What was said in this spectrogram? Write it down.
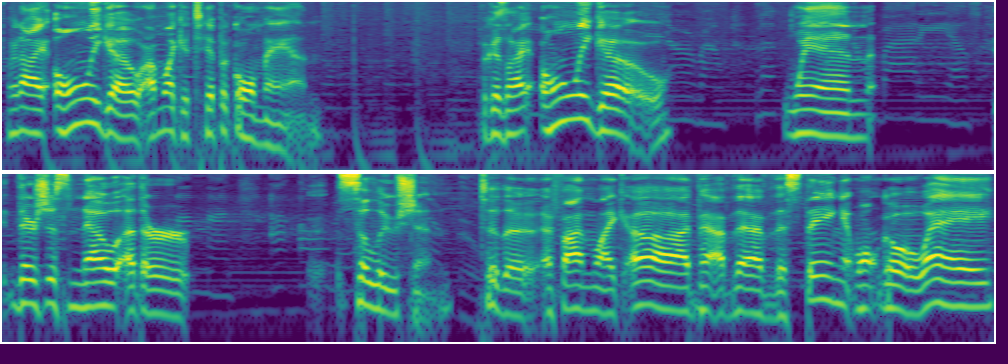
When I only go, I'm like a typical man. Because I only go when there's just no other solution to the if I'm like, "Oh, I've have, I have this thing, it won't go away."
